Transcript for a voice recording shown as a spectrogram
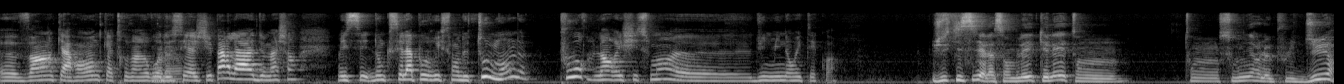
euh, 20, 40, 80 euros Voilà. de CSG par là, de machin. Mais c'est donc c'est l'appauvrissement de tout le monde pour l'enrichissement euh, d'une minorité, quoi. Jusqu'ici, à l'Assemblée, quel est ton, ton souvenir le plus dur,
